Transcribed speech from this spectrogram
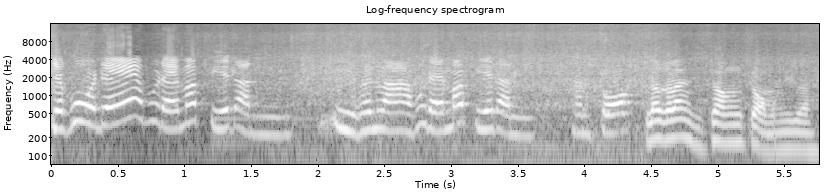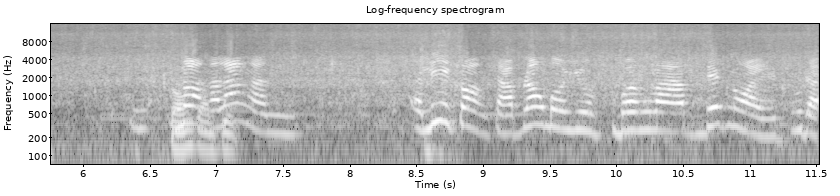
อย่าพูดเด้ผู้ใดมาเปียดอันอีเพิ่นว่าผู้ใดมาเปียดอันน้ำตกเรากำลังสิช่องจ่องมันอยู่ว่าสองนอกสามกำลังอัน อันนี้กล่องจับเล่าเมืองอยู่เบิ่งว่าเด็กหน่อยผู้ใด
